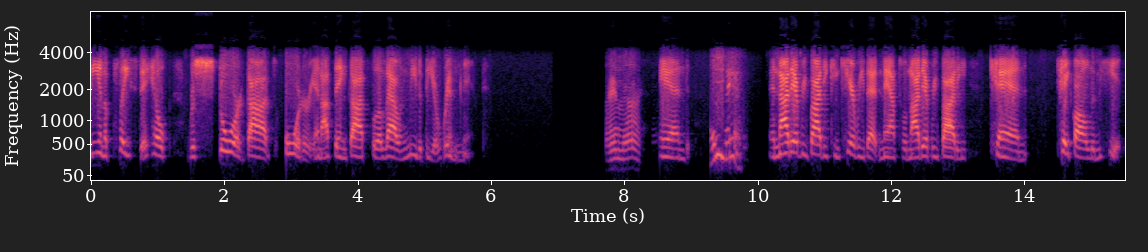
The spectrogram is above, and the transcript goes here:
be in a place to help restore God's order. And I thank God for allowing me to be a remnant. Amen. And Amen. and not everybody can carry that mantle. Not everybody can take all them hits.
